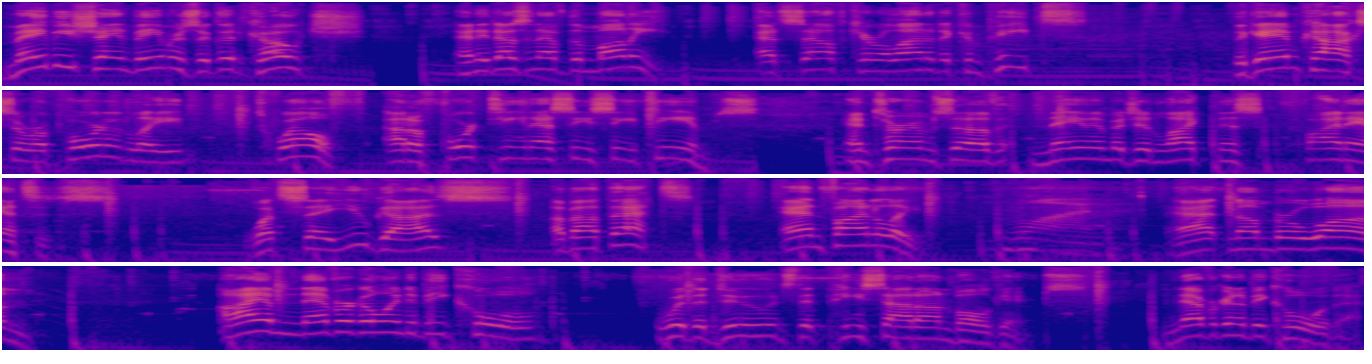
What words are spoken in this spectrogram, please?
Maybe Shane Beamer's a good coach and he doesn't have the money at South Carolina to compete. The Gamecocks are reportedly 12th out of 14 SEC teams in terms of name, image, and likeness finances. What say you guys about that? And finally, One. at number one, I am never going to be cool with the dudes that peace out on bowl games. Never going to be cool with that.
